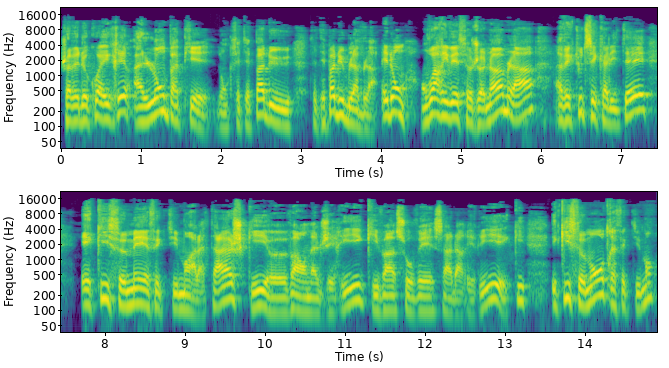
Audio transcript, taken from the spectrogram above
j'avais de quoi écrire un long papier. Donc c'était pas du, c'était pas du blabla. Et donc on voit arriver ce jeune homme là avec toutes ses qualités et qui se met effectivement à la tâche, qui euh, va en Algérie, qui va sauver Saad Hariri et qui et qui se montre effectivement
